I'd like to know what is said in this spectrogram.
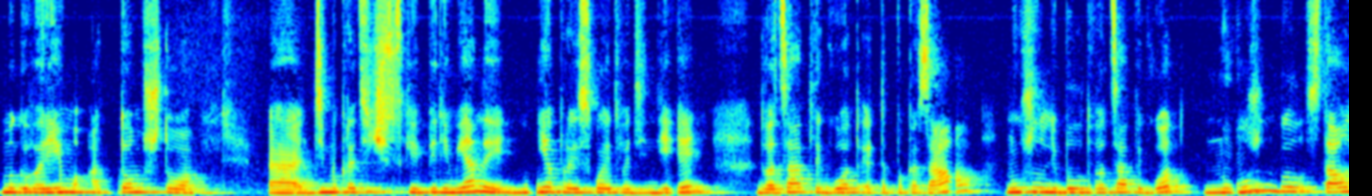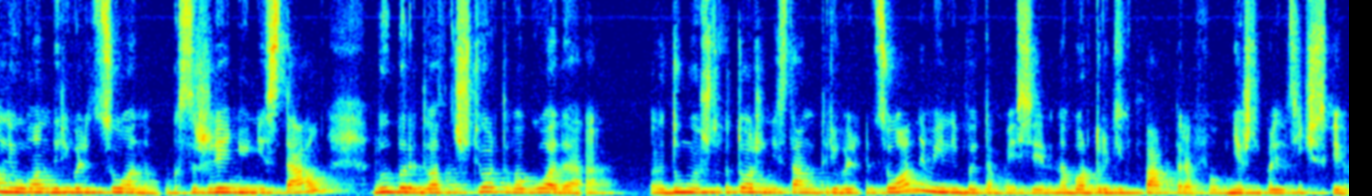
Мы говорим о том, что э, демократические перемены не происходят в один день. 2020 год это показал. Нужен ли был 2020 год? Нужен был. Стал ли он революционным? К сожалению, не стал. Выборы 2024 года думаю, что тоже не станут революционными, либо там, если набор других факторов внешнеполитических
